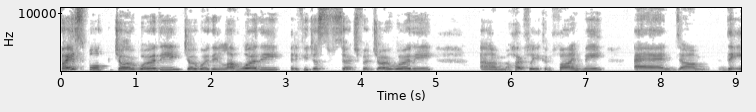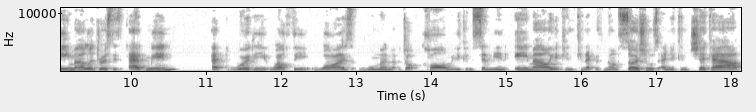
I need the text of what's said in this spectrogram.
Facebook, Jo Worthy, Jo Worthy Love Worthy. But if you just search for Jo Worthy, um, hopefully you can find me. And um, the email address is admin at worthywealthywisewoman.com. You can send me an email, you can connect with me on socials, and you can check out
